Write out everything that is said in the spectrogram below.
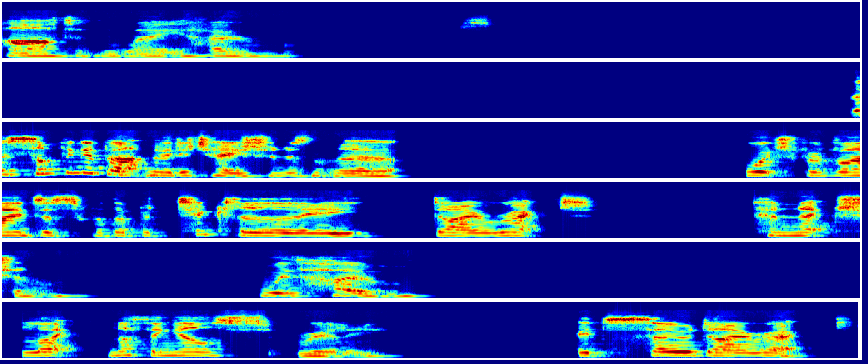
part of the way home. There's something about meditation, isn't there, which provides us with a particularly direct connection with home, like nothing else really. It's so direct.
